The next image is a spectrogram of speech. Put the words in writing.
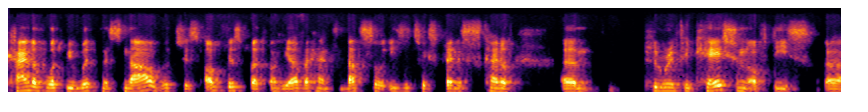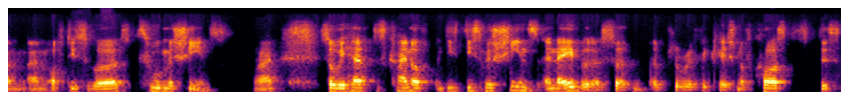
kind of what we witness now, which is obvious, but on the other hand, not so easy to explain, is kind of um, purification of these um, um, of these words through machines right? So we have this kind of these, these machines enable a certain purification. Of course, this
